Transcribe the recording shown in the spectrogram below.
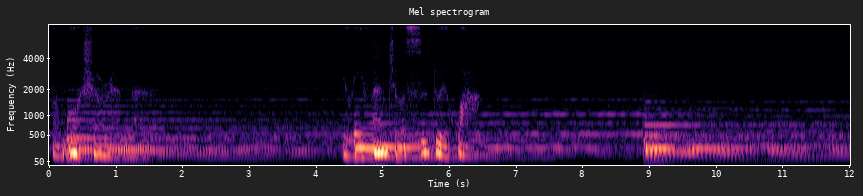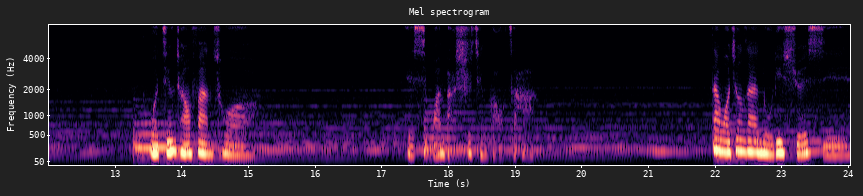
和陌生人们有一番哲思对话。我经常犯错，也喜欢把事情搞砸，但我正在努力学习。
